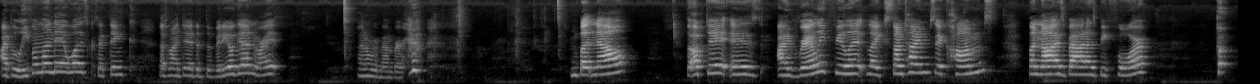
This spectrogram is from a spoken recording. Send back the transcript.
I believe on Monday it was because I think that's when I did the video again, right? I don't remember. but now the update is I rarely feel it. Like sometimes it comes, but not as bad as before. but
